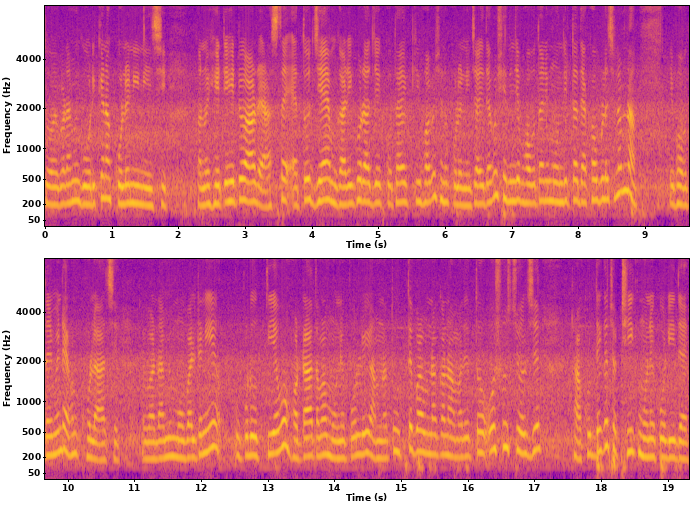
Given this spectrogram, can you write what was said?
তো এবার আমি গৌরীকে না কোলে নিয়ে নিয়েছি, কারণ হেঁটে হেঁটে আর রাস্তায় এত জ্যাম, গাড়ি ঘোড়া যে কোথায় কী হবে সেটা কোলে নিয়ে যাই দেখো সেদিন যে ভবতারী মন্দিরটা দেখাও বলেছিলাম না, এই ভবতারী মন্দিরটা এখন খোলা আছে। এবার আমি মোবাইলটা নিয়ে উপরে উঠতে যাব, হঠাৎ আমার মনে পড়লোই আমরা তো উঠতে পারব না, কারণ আমাদের তো অসুস্থ চলছে। ঠাকুর দেখেছ? ঠিক মনে করিয়ে দেয়।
